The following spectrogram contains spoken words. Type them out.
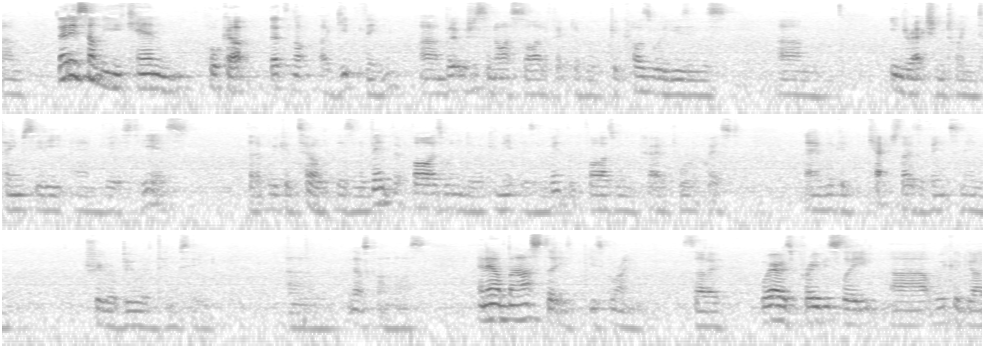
Um, that is something you can hook up. That's not a Git thing, um, but it was just a nice side effect of it because we're using this um, interaction between TeamCity and VSTS that we could tell there's an event that fires when you do a commit, there's an event that fires when you create a pull request, and we could catch those events and then trigger a build in TeamCity. Um, that was kind of nice. And our master is, is green. So whereas previously uh, we could go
